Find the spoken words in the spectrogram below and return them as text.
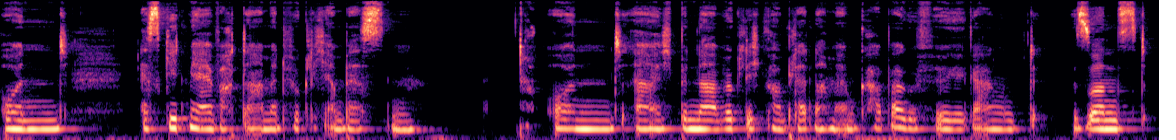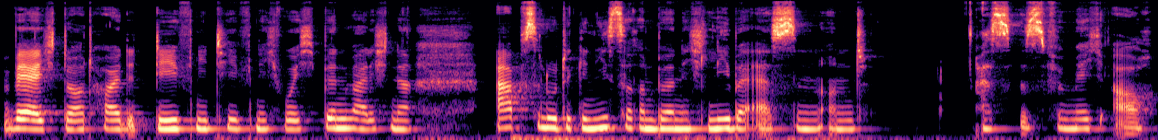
Und es geht mir einfach damit wirklich am besten. Und äh, ich bin da wirklich komplett nach meinem Körpergefühl gegangen. Sonst wäre ich dort heute definitiv nicht, wo ich bin, weil ich eine absolute Genießerin bin. Ich liebe Essen und es ist für mich auch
